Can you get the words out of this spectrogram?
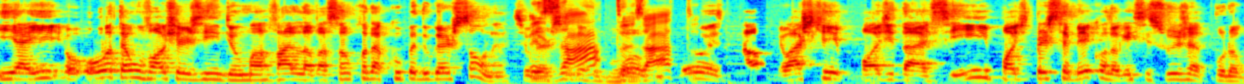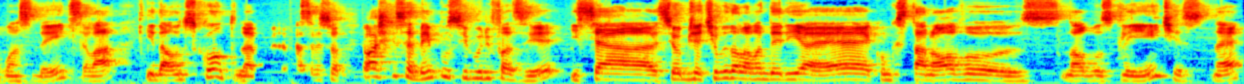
E aí, ou, ou até um voucherzinho de uma vale lavação quando a culpa é do garçom, né? Se o Exato, garçom derrubou exato. coisa. Eu acho que pode dar assim, pode perceber quando alguém se suja por algum acidente, sei lá, e dar um desconto pra essa pessoa. Eu acho que isso é bem possível de fazer. E se, a, se o objetivo da lavanderia é conquistar novos, novos clientes, né?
